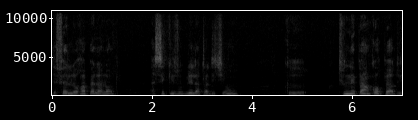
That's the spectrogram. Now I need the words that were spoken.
de faire le rappel à l'ordre, à ceux qui oublient la tradition, que tu n'es pas encore perdu.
